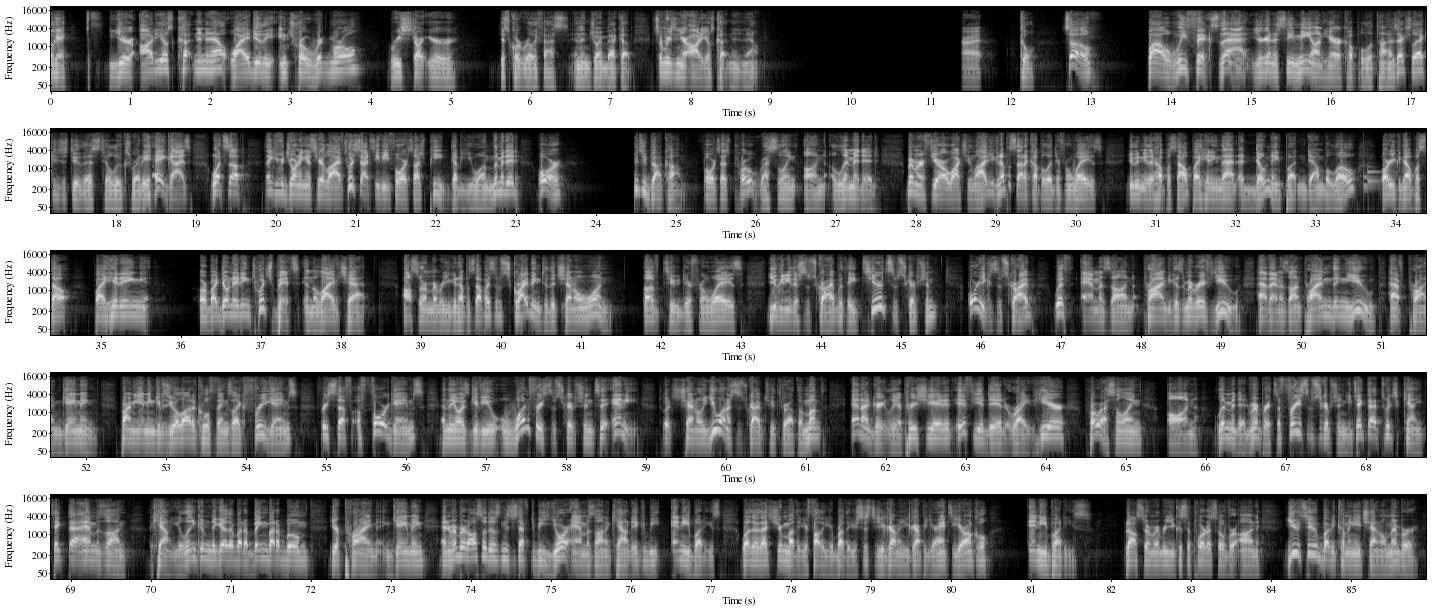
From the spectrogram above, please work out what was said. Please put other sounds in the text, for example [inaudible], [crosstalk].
Okay, your audio's cutting in and out. Why do the intro rigmarole? Restart your Discord really fast and then join back up. For some reason, your audio's cutting in and out. All right. Cool. So while we fix that, you're going to see me on here a couple of times. Actually, I could just do this till Luke's ready. Hey guys, what's up? Thank you for joining us here live, twitch.tv forward slash PW Unlimited or youtube.com forward slash Pro Wrestling Unlimited. Remember, if you are watching live, you can help us out a couple of different ways. You can either help us out by hitting that uh, donate button down below, or you can help us out by hitting or by donating Twitch bits in the live chat. Also, remember, you can help us out by subscribing to the channel one of two different ways. You can either subscribe with a tiered subscription, or you can subscribe with Amazon Prime. Because remember, if you have Amazon Prime, then you have Prime Gaming. Prime Gaming gives you a lot of cool things like free games, free stuff for games, and they always give you one free subscription to any Twitch channel you want to subscribe to throughout the month. And I'd greatly appreciate it if you did right here, Pro Wrestling Unlimited. Remember, it's a free subscription. You take that Twitch account, you take that Amazon account. You link them together, bada bing, bada boom, your Prime Gaming. And remember, it also doesn't just have to be your Amazon account, it could be anybody's, whether that's your mother, your father, your brother, your sister, your grandma, your grandpa, your auntie, your uncle, anybody's. But also remember, you can support us over on YouTube by becoming a channel member.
